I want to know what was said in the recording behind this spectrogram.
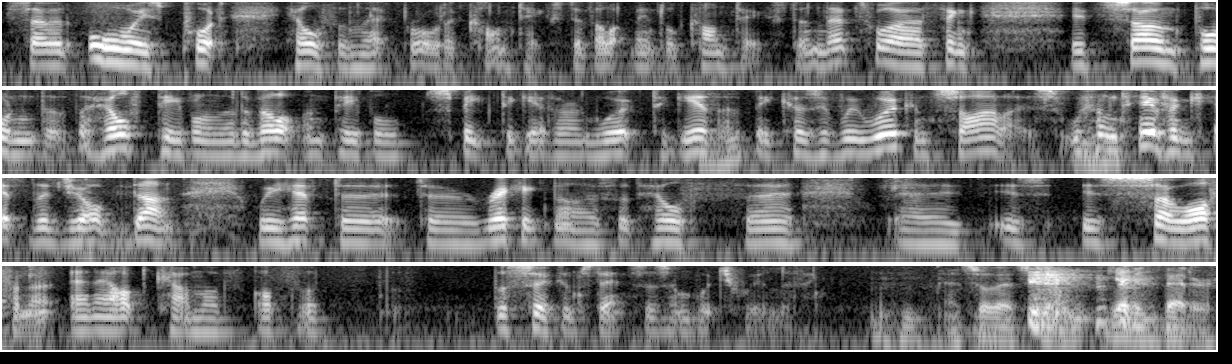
So it always put health in that broader context, developmental context. And that's why I think it's so important that the health people and the development people speak together and work together mm-hmm. because if we work in silos, we'll never get the job done. We have to, to recognise that health uh, uh, is, is so often a, an outcome of, of the the circumstances in which we're living. Mm-hmm. And so that's getting, getting better.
